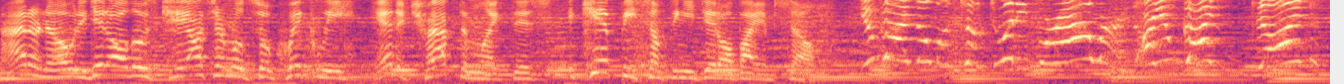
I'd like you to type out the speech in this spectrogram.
I don't know. To get all those Chaos Emeralds so quickly and to trap them like this, it can't be something he did all by himself. You guys almost took 24 hours! Are you guys done?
